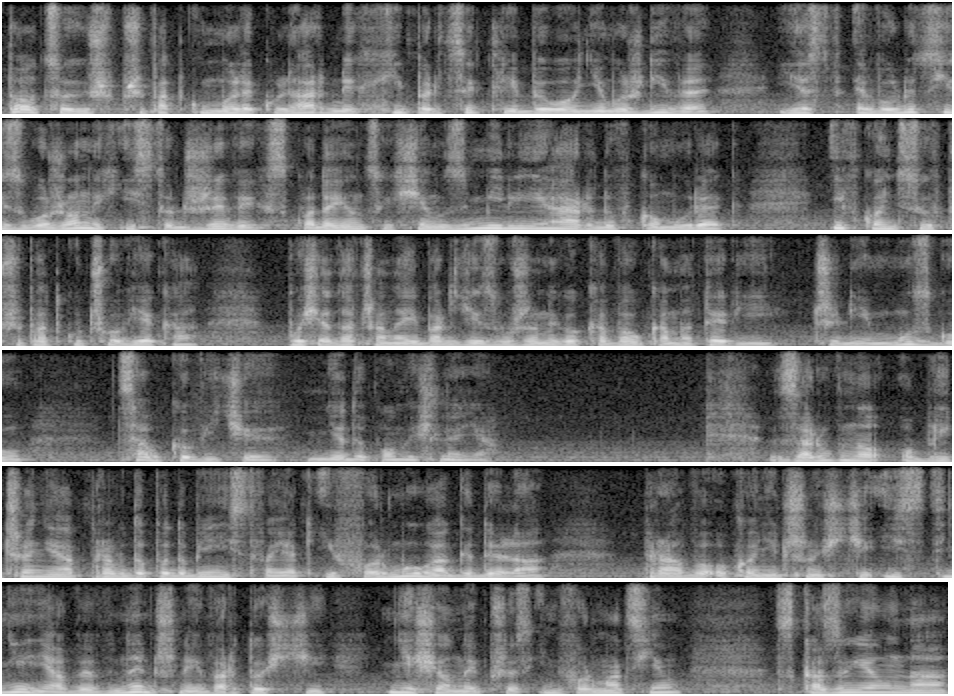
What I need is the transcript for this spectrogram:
To, co już w przypadku molekularnych hipercykli było niemożliwe, jest w ewolucji złożonych istot żywych składających się z miliardów komórek i w końcu w przypadku człowieka, posiadacza najbardziej złożonego kawałka materii, czyli mózgu, całkowicie nie do pomyślenia. Zarówno obliczenia prawdopodobieństwa, jak i formuła Gödela, prawo o konieczności istnienia wewnętrznej wartości niesionej przez informację, wskazują na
